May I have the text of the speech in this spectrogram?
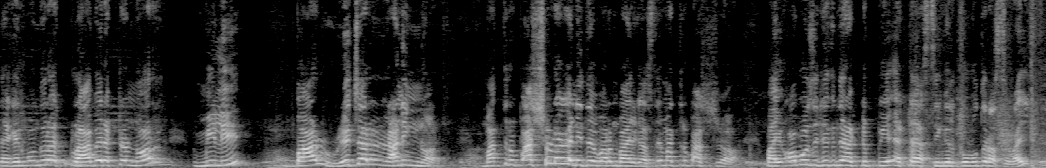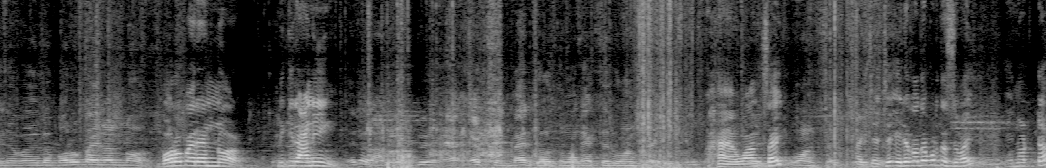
দেখেন বন্ধুরা ক্লাবের একটা নর মিলি বা রেচার রানিং নর। মাত্র পাঁচশো টাকা নিতে পারেন ভাইয়ের কাছ মাত্র পাঁচশো। ভাই অপোজিটে কিন্তু একটা একটা সিঙ্গেল কবুতর আছে ভাই। বড় পায়রার নট বড় পায়রের নর। দেখি রানিং হ্যাঁ ওয়ান সাইড ওয়ান সাইড আচ্ছা আচ্ছা এটা কত পড়তেছে ভাই? এই নটটা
